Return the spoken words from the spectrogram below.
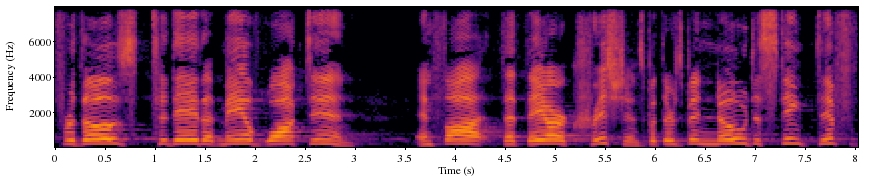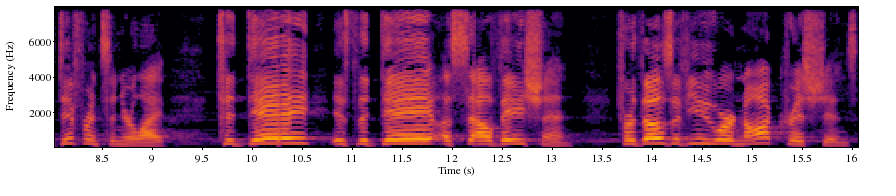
For those today that may have walked in and thought that they are Christians, but there's been no distinct dif- difference in your life, today is the day of salvation. For those of you who are not Christians,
